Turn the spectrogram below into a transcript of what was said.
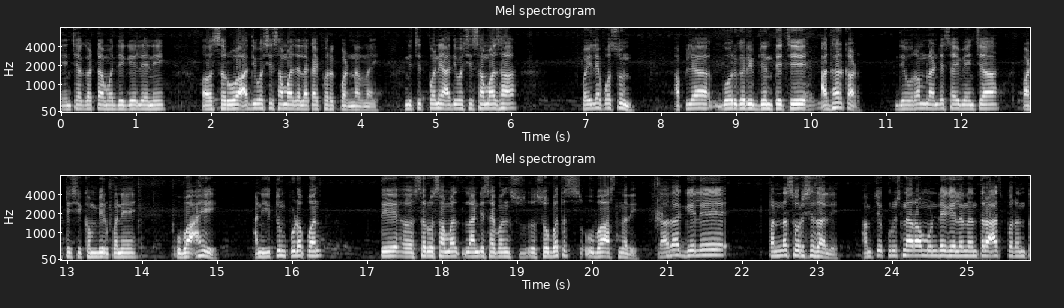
यांच्या गटामध्ये गेल्याने अ, सर्व आदिवासी समाजाला काही फरक पडणार नाही. निश्चितपणे आदिवासी समाज हा पहिल्यापासून आपल्या गोरगरीब जनतेचे आधार कार्ड देवराम लांडे साहेब यांच्या पाठीशी खंबीरपणे उभा आहे आणि इथून पुढं पण ते अ, सर्व समाज लांडे साहेबांसोबतच उभा असणार. आहे दादा गेले पन्नास वर्ष झाले. आमचे कृष्णाराव मुंडे गेल्यानंतर आजपर्यंत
